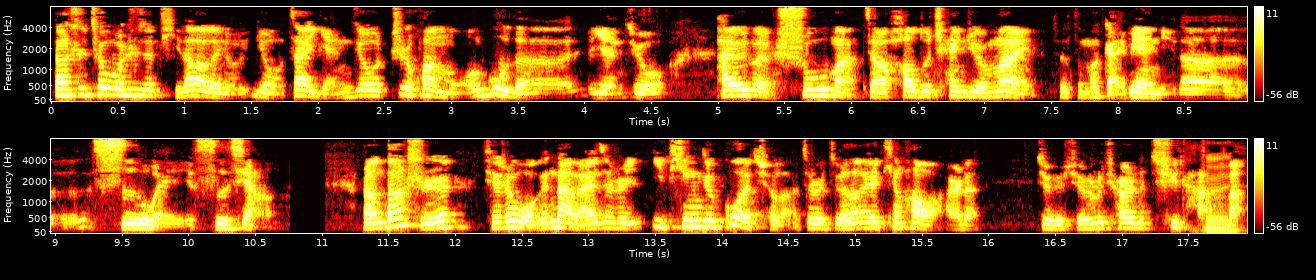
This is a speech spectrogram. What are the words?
当时邱博士就提到了有有在研究置换蘑菇的研究。还有一本书嘛，叫《How to Change Your Mind》，就怎么改变你的思维思想。然后当时其实我跟大白就是一听就过去了，就是觉得哎挺好玩的，就是学术圈的趣谈吧。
